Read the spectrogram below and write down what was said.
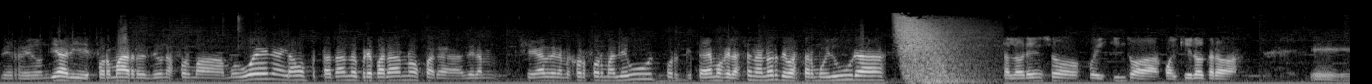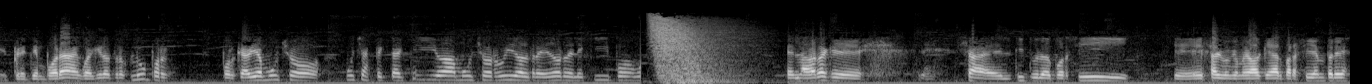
de, redondear y de formar de una forma muy buena. Estamos tratando de prepararnos para llegar de la mejor forma al debut, porque sabemos que la zona norte va a estar muy dura. San Lorenzo fue distinto a cualquier otra eh, pretemporada en cualquier otro club, por, porque había mucho mucha expectativa, mucho ruido alrededor del equipo. La verdad que el título de por sí eh, es algo que me va a quedar para siempre.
